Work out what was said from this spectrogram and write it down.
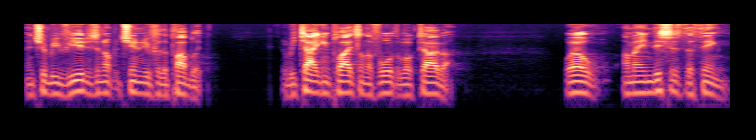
and should be viewed as an opportunity for the public. It'll be taking place on the 4th of October. Well, I mean, this is the thing.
